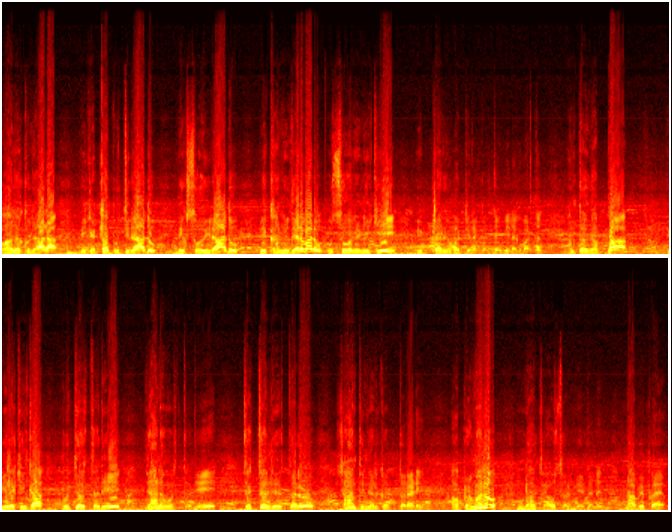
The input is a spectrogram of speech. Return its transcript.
పాలకులారా మీకు ఎట్లా బుద్ధి రాదు మీకు సోయి రాదు మీ కన్ను తెరవరు. ముసోలినికి ఇట్లరుగు పట్టిన కంటే వీళ్ళకి పడుతుంది. అంత తప్ప వీళ్ళకి ఇంకా బుద్ధి వస్తుంది జ్ఞానం వస్తుంది చర్చలు చేస్తారు శాంతి నెలకొల్పుతారని ఆ భ్రమలో ఉండాల్సిన అవసరం లేదనేది నా అభిప్రాయం.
